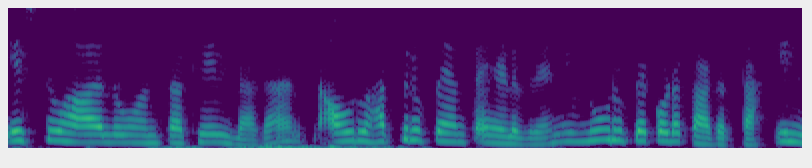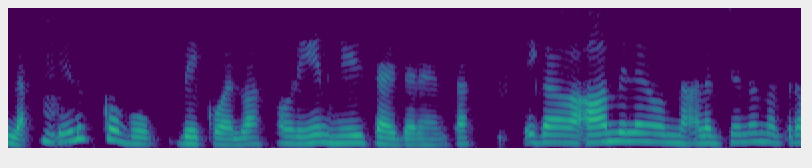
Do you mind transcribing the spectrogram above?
ಎಷ್ಟು ಹಾಲು ಅಂತ ಕೇಳಿದಾಗ ಅವ್ರು ಹತ್ತು ರೂಪಾಯಿ ಅಂತ ಹೇಳಿದ್ರೆ ನೀವು ನೂರು ರೂಪಾಯಿ ಕೊಡಕ್ಕಾಗತ್ತಾ ಇಲ್ಲ. ಕೇಳಿಸ್ಕೋಬೇಕು ಅಲ್ವಾ? ಅವ್ರು ಏನ್ ಹೇಳ್ತಾ ಇದ್ದಾರೆ ಅಂತ. ಈಗ ಆಮೇಲೆ ಒಂದ್ ನಾಲ್ಕು ಜನನ ಹತ್ರ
